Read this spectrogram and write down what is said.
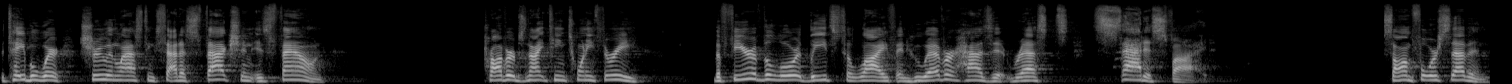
the table where true and lasting satisfaction is found. Proverbs 19 23, the fear of the Lord leads to life, and whoever has it rests satisfied. Psalm 4 7.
